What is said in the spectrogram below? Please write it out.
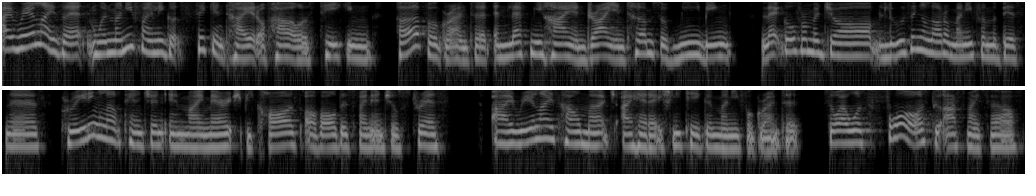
I realized that when money finally got sick and tired of how I was taking her for granted and left me high and dry in terms of me being let go from a job, losing a lot of money from the business, creating a lot of tension in my marriage because of all this financial stress, I realized how much I had actually taken money for granted. So I was forced to ask myself,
